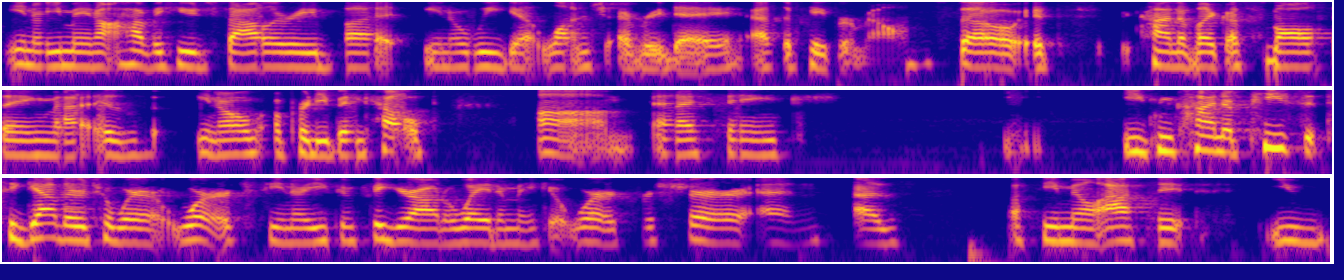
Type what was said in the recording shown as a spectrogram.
you know, you may not have a huge salary, but, you know, we get lunch every day at the paper mill. So it's kind of like a small thing that is, you know, a pretty big help. Um, and I think you can kind of piece it together to where it works. You know, you can figure out a way to make it work for sure. And as a female athlete, you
